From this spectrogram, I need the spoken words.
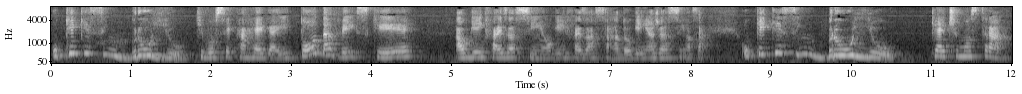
O que que esse embrulho que você carrega aí toda vez que Alguém faz assim, alguém faz assado, alguém age assim, assado. O que que esse embrulho quer te mostrar?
